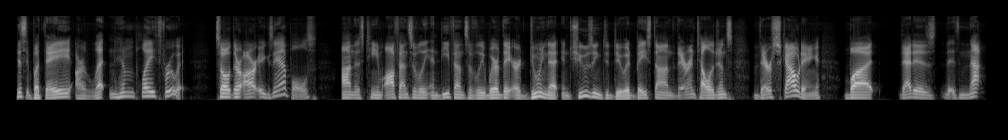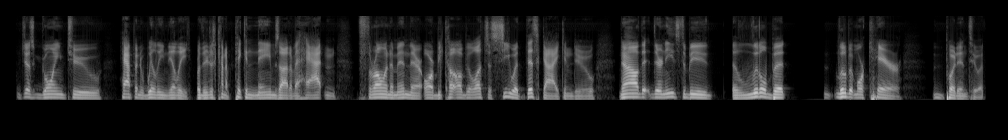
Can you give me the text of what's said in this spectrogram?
his, but they are letting him play through it. So there are examples on this team offensively and defensively where they are doing that and choosing to do it based on their intelligence, their scouting, but that is it's not just going to happen willy-nilly where they're just kind of picking names out of a hat and throwing them in there or because oh, let's just see what this guy can do. Now there needs to be a little bit a little bit more care put into it.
